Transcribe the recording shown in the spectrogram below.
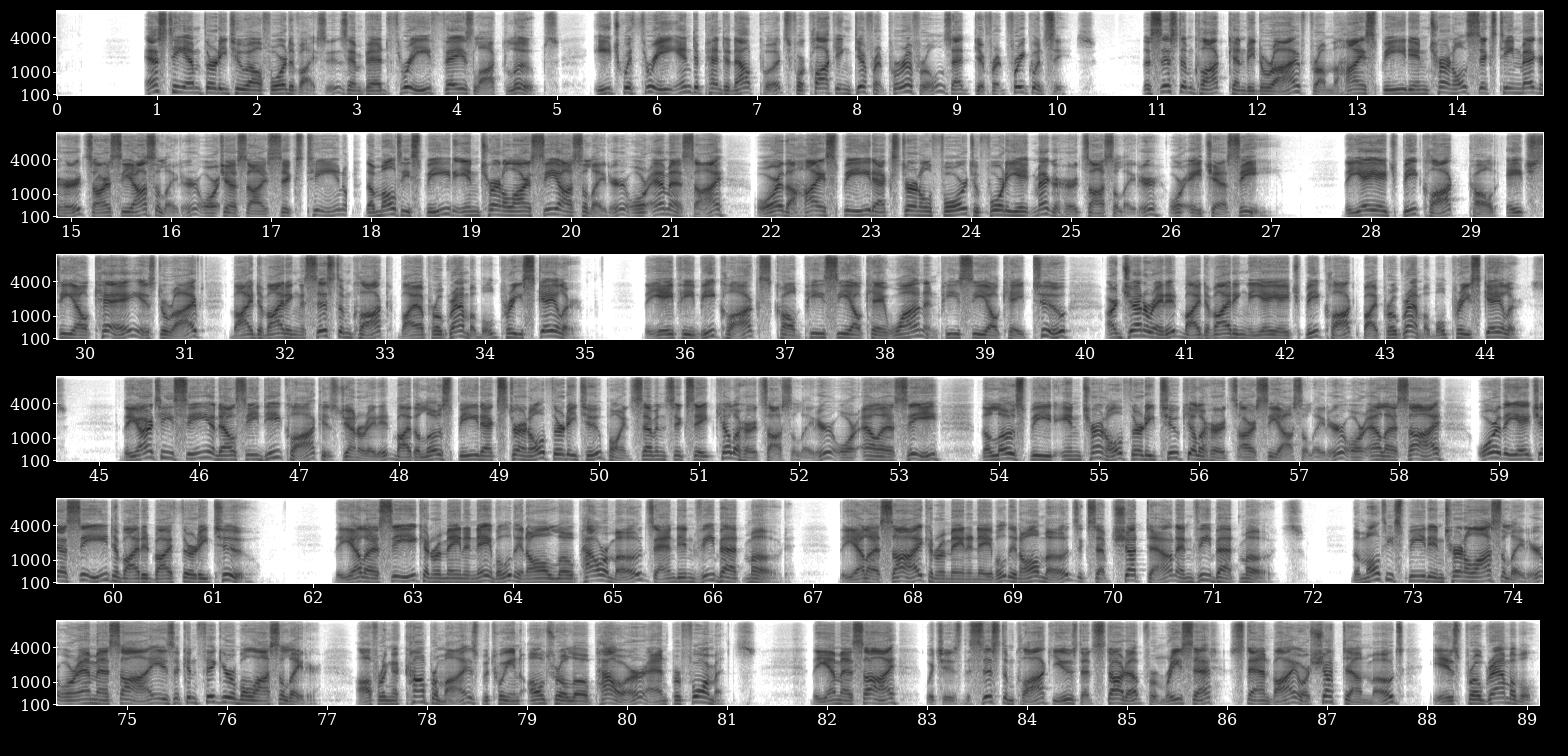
STM32L4 devices embed three phase-locked loops, each with three independent outputs for clocking different peripherals at different frequencies. The system clock can be derived from the high-speed internal 16 MHz RC oscillator, or HSI-16, the multi-speed internal RC oscillator, or MSI, or the high-speed external 4 to 48 MHz oscillator, or HSE. The AHB clock, called HCLK, is derived by dividing the system clock by a programmable prescaler. The APB clocks, called PCLK1 and PCLK2, are generated by dividing the AHB clock by programmable prescalers. The RTC and LCD clock is generated by the low-speed external 32.768 kHz oscillator, or LSE, the low-speed internal 32 kHz RC oscillator, or LSI, or the HSE divided by 32. The LSE can remain enabled in all low-power modes and in VBAT mode. The LSI can remain enabled in all modes except shutdown and VBAT modes. The multi-speed internal oscillator, or MSI, is a configurable oscillator, offering a compromise between ultra-low power and performance. The MSI, which is the system clock used at startup from reset, standby, or shutdown modes, is programmable.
